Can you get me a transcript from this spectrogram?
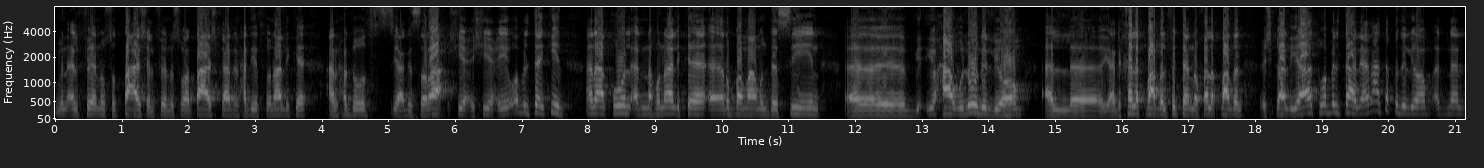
من 2016 2017 كان الحديث هنالك عن حدوث يعني صراع شيعي شيعي. وبالتأكيد أنا أقول أن هنالك ربما مندسين يحاولون اليوم يعني خلق بعض الفتن وخلق بعض الإشكاليات وبالتالي أنا أعتقد اليوم أن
